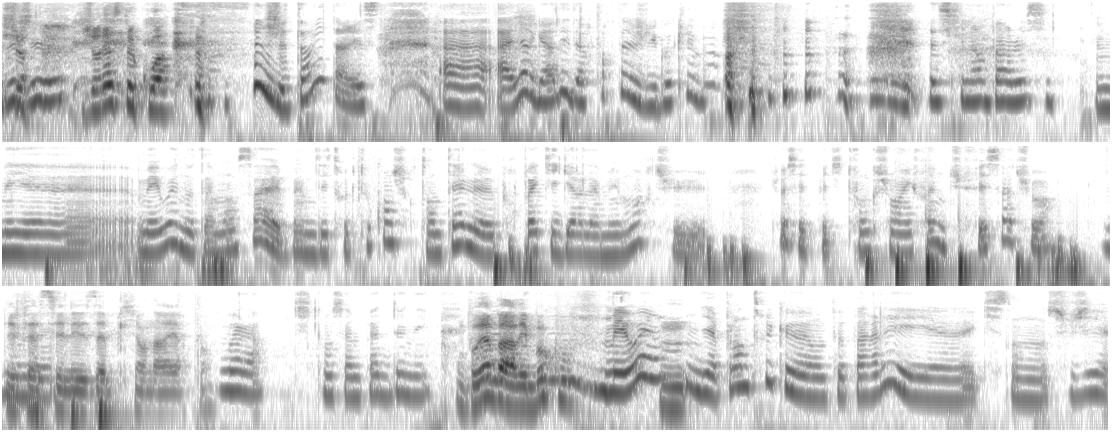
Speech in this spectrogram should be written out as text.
je, je- je reste quoi? Je t'invite à, rester- à, à aller regarder des reportages d'Hugo Clément. Parce qu'il en parle aussi. Mais, euh, mais ouais, notamment ça, et même des trucs tout cons sur ton tel, euh, pour pas qu'il garde la mémoire, tu, tu vois, cette petite fonction iPhone, tu fais ça, tu vois. D'effacer les applis en arrière-plan. Voilà, qui consomme pas de données. On pourrait parler beaucoup. Mais ouais, hein, Mm. il y a plein de trucs euh, on peut parler et euh, qui sont sujets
